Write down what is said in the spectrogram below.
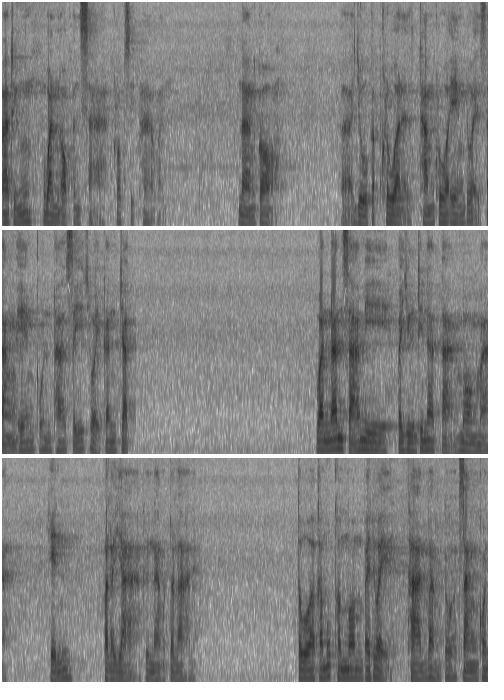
มาถึงวันออกพรรษาครบสิบห้าวัน นางก็อยู่กับครัวทำครัวเองด้วยสั่งเองคนทาสีช่วยกันจัด วันนั้นสามีไปยืนที่หน้าต่างมองมา เห็นภรรยาคือนางอุตลาเนี่ยตัวขมุกขมอมไปด้วยฐานบ้างตัวสั่งคน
